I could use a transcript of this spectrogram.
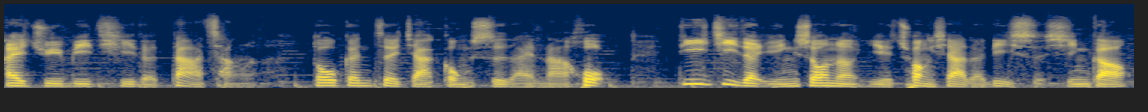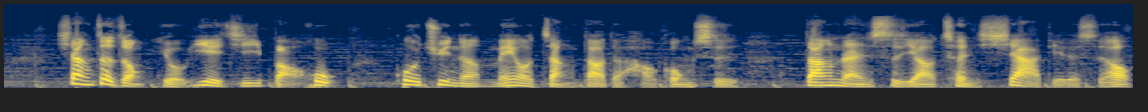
IGBT 的大厂了，都跟这家公司来拿货。第一季的营收呢也创下了历史新高。像这种有业绩保护、过去呢没有涨到的好公司，当然是要趁下跌的时候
